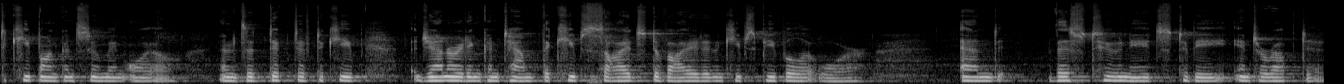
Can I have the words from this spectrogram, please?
to keep on consuming oil and it's addictive to keep generating contempt that keeps sides divided and keeps people at war. And this too needs to be interrupted.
